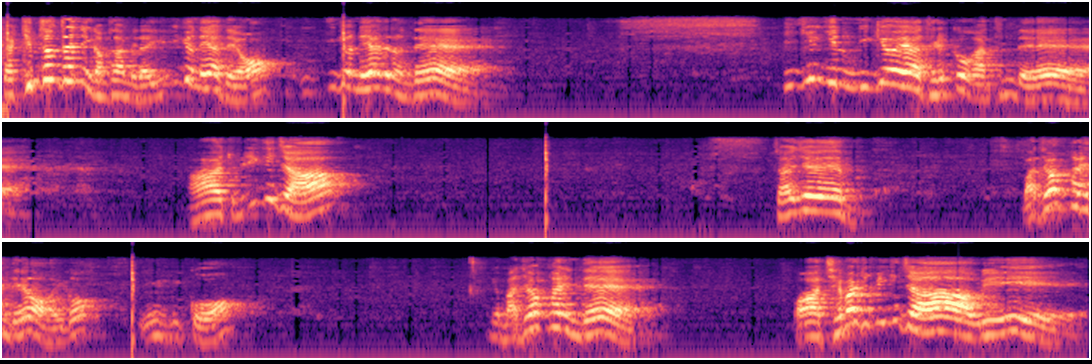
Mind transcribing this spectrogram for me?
자, 김선생님 감사합니다. 이겨내야 돼요. 이- 이겨내야 되는데, 이기기는 이겨야 될 것 같은데, 아, 좀 이기자. 자, 이제, 마지막 판인데요, 이거. 있고. 마지막 판인데, 와, 제발 좀 이기자, 우리.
